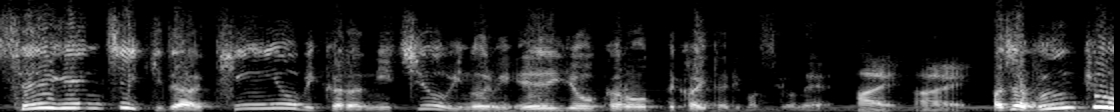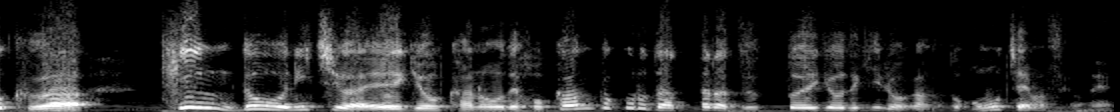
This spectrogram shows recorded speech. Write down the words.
制限地域では金曜日から日曜日のみ営業可能って書いてありますよね。はいはい。あ、じゃあ文京区は金、土、日は営業可能で、他のところだったらずっと営業できるのかと思っちゃいますよね。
